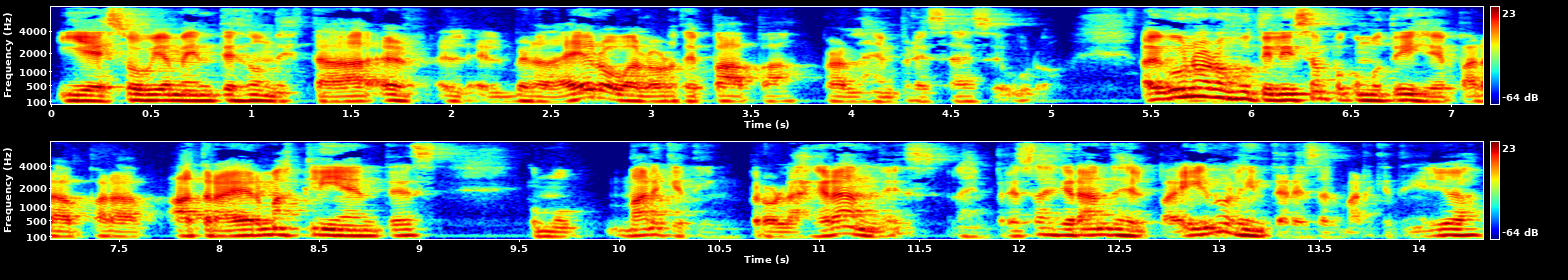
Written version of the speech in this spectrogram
y eso obviamente es donde está el, verdadero valor de Papa para las empresas de seguro. Algunos nos utilizan, pues, como te dije, para, para atraer más clientes como marketing, pero las grandes, las empresas grandes del país no les interesa el marketing. Ellos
